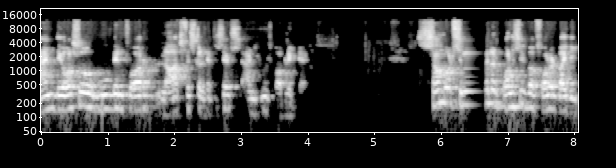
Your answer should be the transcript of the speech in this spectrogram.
And they also moved in for large fiscal deficits and huge public debt. Somewhat similar policies were followed by the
